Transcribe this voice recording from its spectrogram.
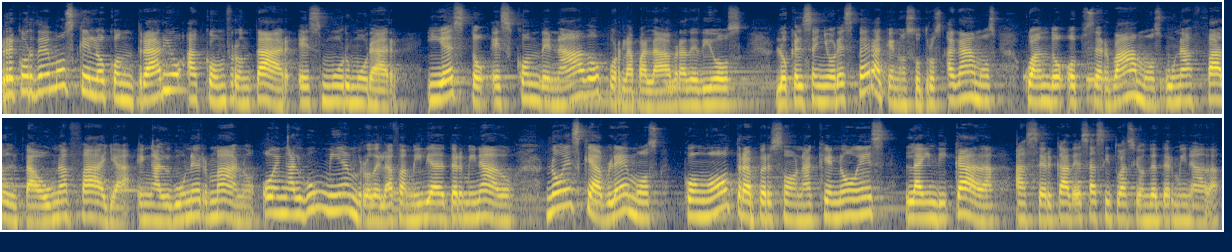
Recordemos que lo contrario a confrontar es murmurar y esto es condenado por la palabra de Dios. Lo que el Señor espera que nosotros hagamos cuando observamos una falta o una falla en algún hermano o en algún miembro de la familia determinado, no es que hablemos con otra persona que no es la indicada acerca de esa situación determinada.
